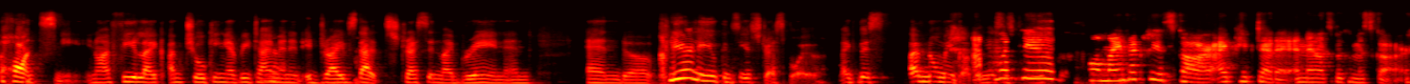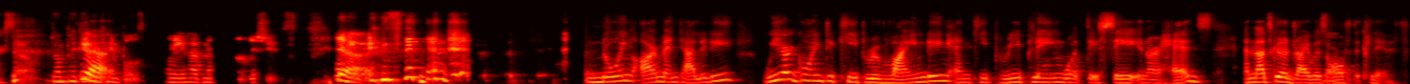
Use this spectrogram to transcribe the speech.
haunts me. You know i feel like i'm choking every time yeah. and it, it drives that stress in my brain and and uh, clearly you can see a stress boil. Like this i have no makeup I want to, well mine's actually a scar. I picked at it and now it's become a scar. So don't pick yeah. at your pimples when you have mental issues. Anyways knowing our mentality we are going to keep rewinding and keep replaying what they say in our heads and that's going to drive us off the cliff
